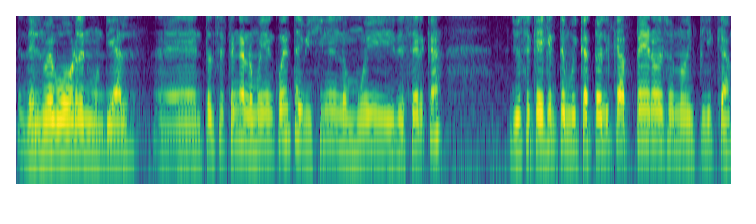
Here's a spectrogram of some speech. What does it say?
del nuevo orden mundial. Eh, entonces ténganlo muy en cuenta y vigílenlo muy de cerca yo sé que hay gente muy católica, pero eso no implica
